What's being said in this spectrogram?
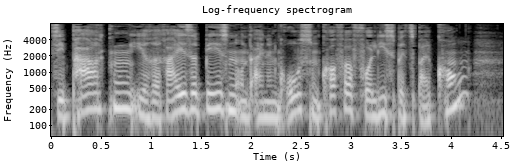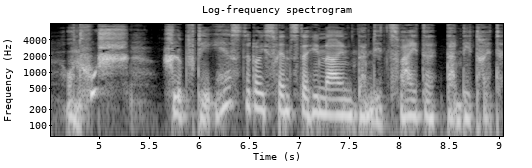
Sie parken ihre Reisebesen und einen großen Koffer vor Lisbeths Balkon und husch schlüpft die erste durchs Fenster hinein, dann die zweite, dann die dritte.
